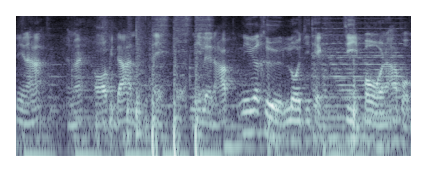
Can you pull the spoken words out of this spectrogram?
นี่นะฮะเห็นไหมอ๋อปิดด้านนี่นี่เลยนะครับ นี่ก็คือ Logitech G Pro นะครับผม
